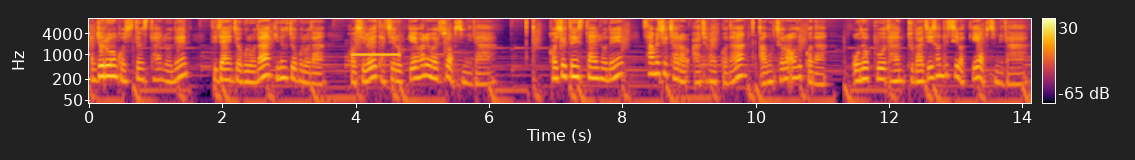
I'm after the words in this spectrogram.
단조로운 거실 등 스타일로는 디자인적으로나 기능적으로나 거실을 다채롭게 활용할 수 없습니다. 거실 등 스타일로는 사무실처럼 아주 밝거나 암흑처럼 어둡거나 온오프 단 두 가지 선택지밖에 없습니다.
